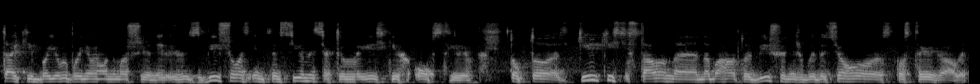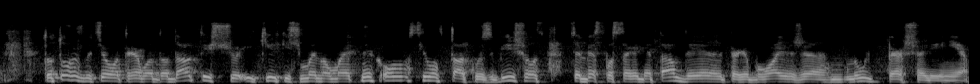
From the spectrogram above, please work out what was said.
так і бойові броньовані машини. Збільшилась інтенсивність артилерійських обстрілів, тобто кількість стала набагато більше ніж ми до цього спостерігали. До того ж, до цього треба додати, що і кількість мінометних обстрілів також збільшилась. Це безпосередньо там, де перебуває вже нуль перша лінія.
